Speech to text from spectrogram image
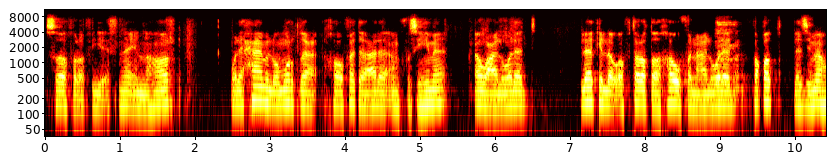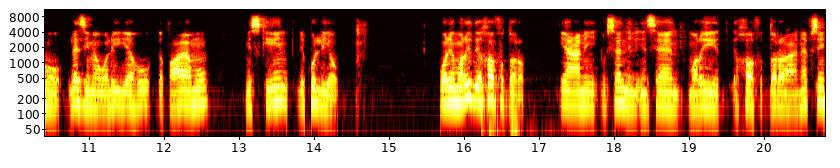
سافر في أثناء النهار ولحامل ومرضع خافتا على أنفسهما أو على الولد لكن لو أفترط خوفا على الولد فقط لزمه لزم وليه إطعام مسكين لكل يوم. ولمريض يخاف الضرر يعني يسن الإنسان مريض يخاف الضرر على نفسه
